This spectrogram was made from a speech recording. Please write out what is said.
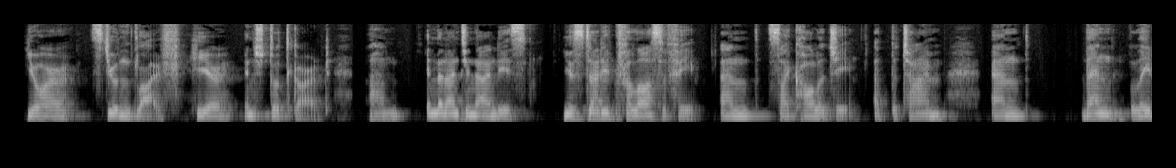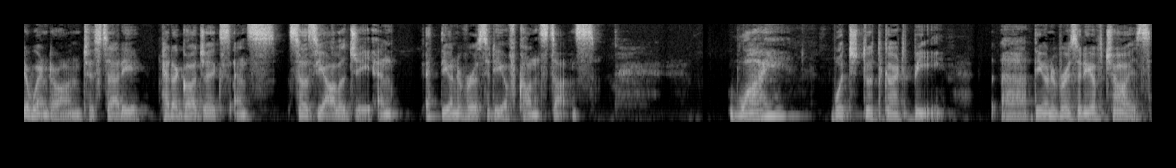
your student life here in Stuttgart. Um, in the 1990s, you studied philosophy and psychology at the time, and then later went on to study pedagogics and sociology and at the University of Konstanz. Why would Stuttgart be uh, the university of choice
